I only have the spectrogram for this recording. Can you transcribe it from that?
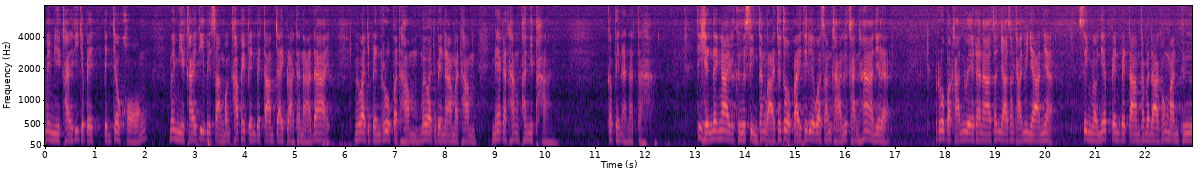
ไม่มีใครที่จะไปเป็นเจ้าของ ไม่มีใครที่ไปสั่งบังคับให้เป็นไปตามใจปรารถนาได้ ไม่ว่าจะเป็นรูปธรรม ไม่ว่าจะเป็นนามธรรม แม้กระทั่งพันิพาน ก็เป็นอนัตตา ที่เห็นได้ง่ายก็คือสิ่งทั้งหลายทั่วๆไปที่เรียกว่าสังขารหรือขันห้านี่แหละรูปขันเวทนาสัญญาสังขารวิญญาณเนี่ย สิ่งเหล่านี้เป็นไปตามธรรมดาของมันคือ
